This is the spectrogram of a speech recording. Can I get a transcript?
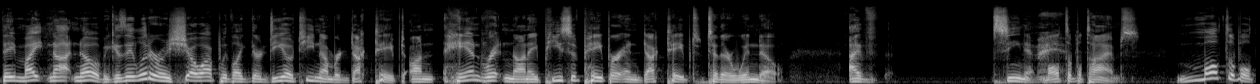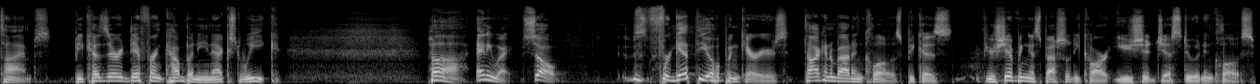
they might not know because they literally show up with like their DOT number duct taped on handwritten on a piece of paper and duct taped to their window. I've seen it multiple times. Multiple times because they're a different company next week. Huh. Anyway, so forget the open carriers. Talking about enclosed because if you're shipping a specialty car, you should just do it enclosed.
